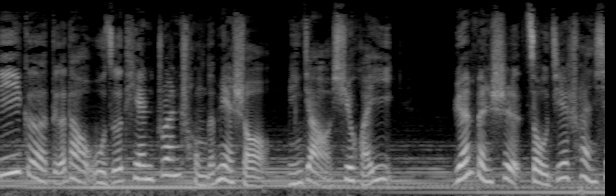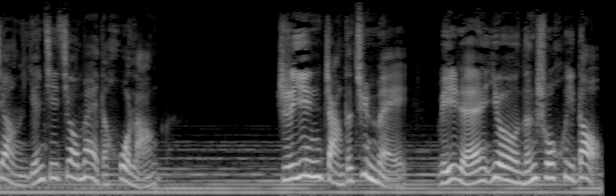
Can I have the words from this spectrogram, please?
第一个得到武则天专宠的面首名叫薛怀义，原本是走街串巷、沿街叫卖的货郎。只因长得俊美，为人又能说会道，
